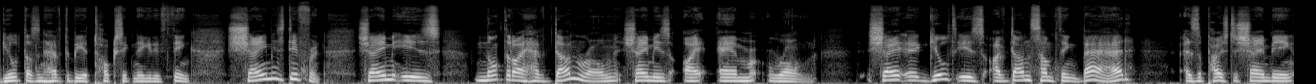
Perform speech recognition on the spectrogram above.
Guilt doesn't have to be a toxic negative thing. Shame is different. Shame is not that I have done wrong, shame is I am wrong. Shame, uh, guilt is I've done something bad, as opposed to shame being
